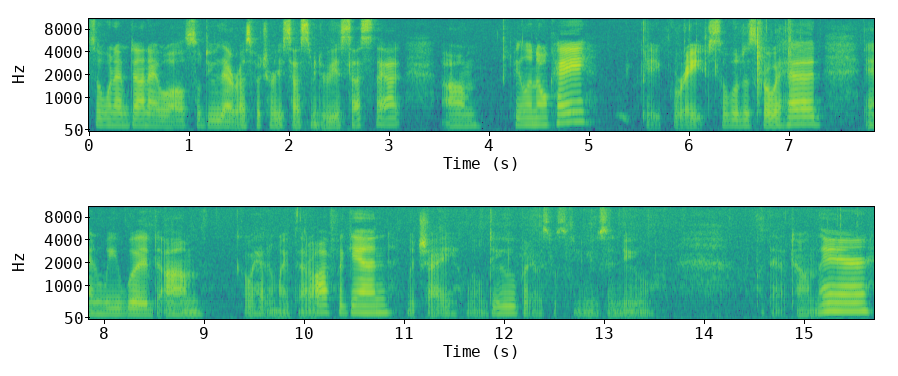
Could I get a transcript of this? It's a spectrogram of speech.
so when I'm done, I will also do that respiratory assessment to reassess that. Um, feeling okay? Okay, great. So we'll just go ahead and we would um, go ahead and wipe that off again, which I will do, but I was supposed to use a new. Put that down there,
